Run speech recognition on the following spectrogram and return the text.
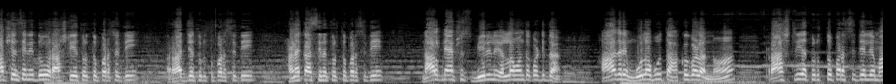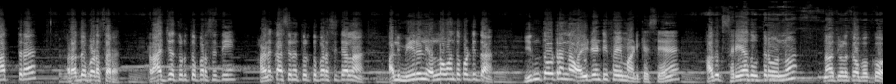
ಆಪ್ಷನ್ಸ್ ಏನಿದ್ದು ರಾಷ್ಟ್ರೀಯ ತುರ್ತು ಪರಿಸ್ಥಿತಿ, ರಾಜ್ಯ ತುರ್ತು ಪರಿಸ್ಥಿತಿ, ಹಣಕಾಸಿನ ತುರ್ತು ಪರಿಸ್ಥಿತಿ, ನಾಲ್ಕನೇ ಆಪ್ಷನ್ಸ್ ಬೀರಿನ ಎಲ್ಲ ಒಂದು ಕೊಟ್ಟಿದ್ದ. ಆದ್ರೆ ಮೂಲಭೂತ ಹಕ್ಕುಗಳನ್ನು ರಾಷ್ಟ್ರೀಯ ತುರ್ತು ಪರಿಸ್ಥಿತಿಯಲ್ಲಿ ಮಾತ್ರ ರದ್ದುಪಡಿಸ್ತಾರ ರಾಜ್ಯ ತುರ್ತು ಪರಿಸ್ಥಿತಿ, ಹಣಕಾಸಿನ ತುರ್ತು ಪರಿಸ್ಥಿತಿ ಅಲ್ಲ. ಅಲ್ಲಿ ಮೀರಿನ ಎಲ್ಲ ಒಂದು ಕೊಟ್ಟಿದ್ದ. ಇಂಥವ್ರ ನಾವು ಐಡೆಂಟಿಫೈ ಮಾಡ್ಕೇಸಿ, ಅದಕ್ಕೆ ಸರಿಯಾದ ಉತ್ತರವನ್ನು ನಾವು ತಿಳ್ಕೋಬೇಕು.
